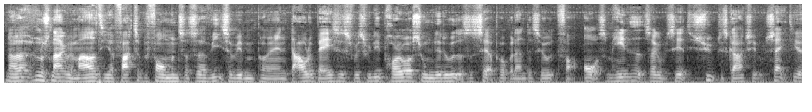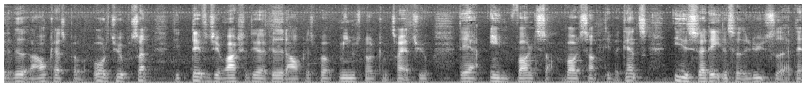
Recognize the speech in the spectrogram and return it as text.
Når, nu snakker vi meget om de her fakta performance, og så viser vi dem på en daglig basis. Hvis vi lige prøver at zoome lidt ud, og så ser på, hvordan det ser ud for år som helhed, så kan vi se, at de cykliske aktier i USA, de har leveret et afkast på 28%. De defensive aktier, de har givet et afkast på minus 0,23. Det er en voldsom, voldsom divergens, i særdeleshed i lyset af den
